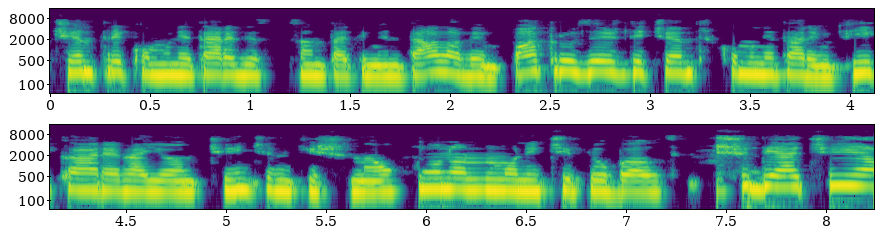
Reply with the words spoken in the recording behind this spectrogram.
centre comunitare de sănătate mentală. Avem 40 de centre comunitare în fiecare raion, 5 în Chișinău, unul în municipiul Bălți. Și de aceea,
